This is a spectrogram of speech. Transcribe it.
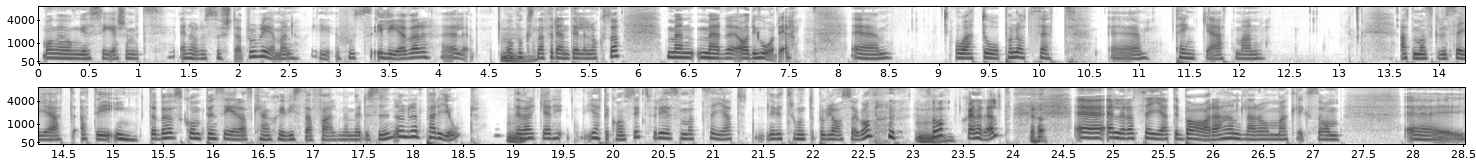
många gånger ser som ett, en av de största problemen i, hos elever eller, och Mm. vuxna för den delen också, men med ADHD. Eh, och att då på något sätt eh, tänka att man att man skulle säga att, att det inte behövs kompenseras kanske i vissa fall med medicin under en period. Det Mm. verkar jättekonstigt för det är som att säga att vi tror inte på glasögon, Mm. så generellt. Ja. Eh, eller att säga att det bara handlar om att liksom eh,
